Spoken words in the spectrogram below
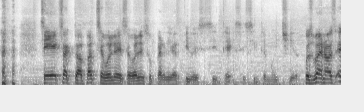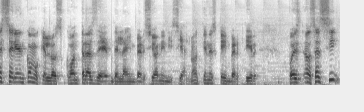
sí, exacto. Aparte se vuelve, se vuelve súper divertido y se siente, se siente muy chido. Pues bueno, esos serían como que los contras de, de, la inversión inicial, ¿no? Tienes que invertir. Pues, o sea, sí,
